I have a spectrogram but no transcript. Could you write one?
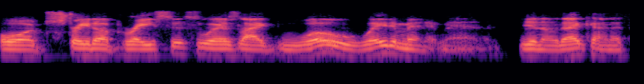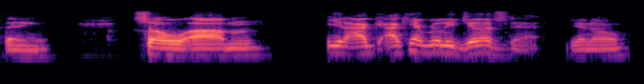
or straight up racist, where it's like, whoa, wait a minute, man, you know, that kind of thing. So, um, you know, I, I can't really judge that, you know,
